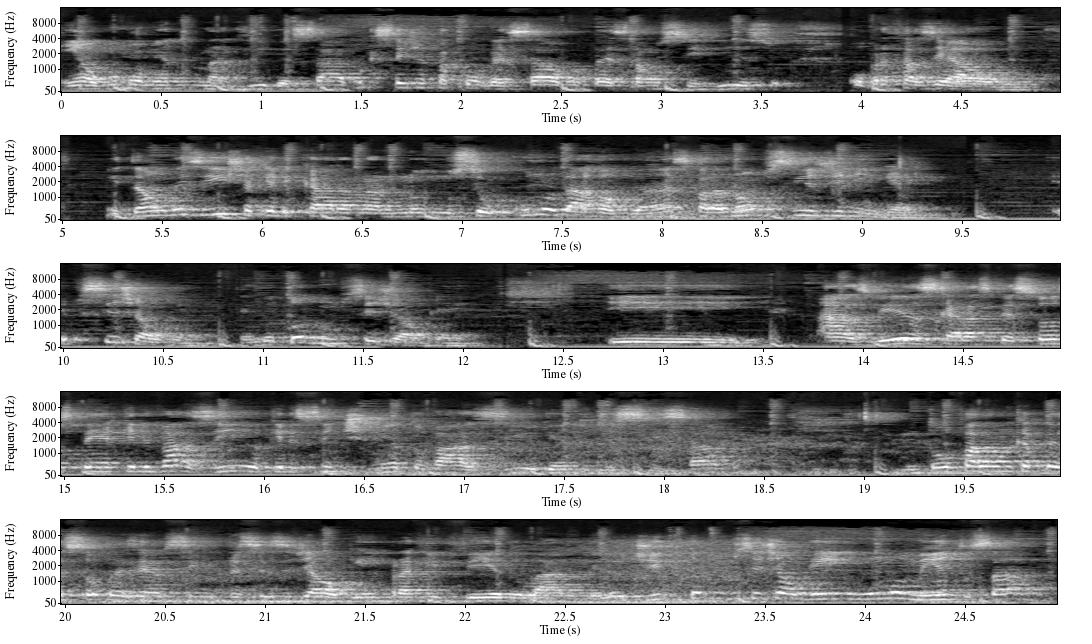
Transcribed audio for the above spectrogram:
em algum momento na vida, sabe? Que seja para conversar, ou para prestar um serviço, ou para fazer algo. Então não existe aquele cara no, no seu cúmulo da arrogância fala, eu não preciso de ninguém. Ele precisa de alguém, entendeu? Todo mundo precisa de alguém. E às vezes, cara, as pessoas têm aquele vazio, aquele sentimento vazio dentro de si, sabe? Não estou falando que a pessoa, por exemplo, assim, precisa de alguém para viver do lado dele. Eu digo que todo mundo precisa de alguém em um momento, sabe?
